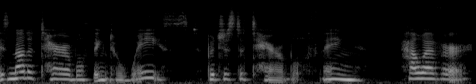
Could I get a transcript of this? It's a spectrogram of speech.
is not a terrible thing to waste, but just a terrible thing. However,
